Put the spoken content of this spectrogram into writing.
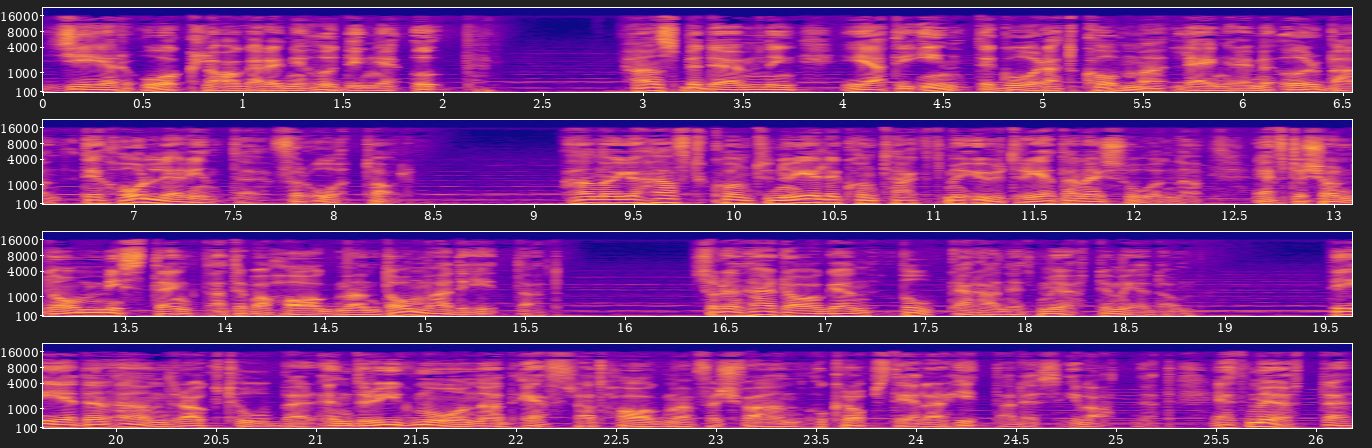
ger åklagaren i Huddinge upp. Hans bedömning är att det inte går att komma längre med Urban. Det håller inte för åtal. Han har ju haft kontinuerlig kontakt med utredarna i Solna eftersom de misstänkt att det var Hagman de hade hittat. Så den här dagen bokar han ett möte med dem. Det är den 2 oktober, en dryg månad efter att Hagman försvann och kroppsdelar hittades i vattnet. Ett möte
